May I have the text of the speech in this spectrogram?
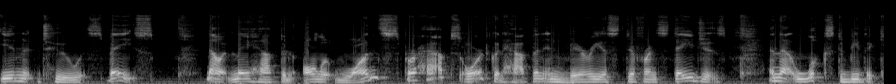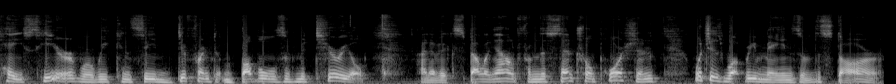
into space. Now, it may happen all at once, perhaps, or it could happen in various different stages. And that looks to be the case here, where we can see different bubbles of material kind of expelling out from the central portion, which is what remains of the star.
